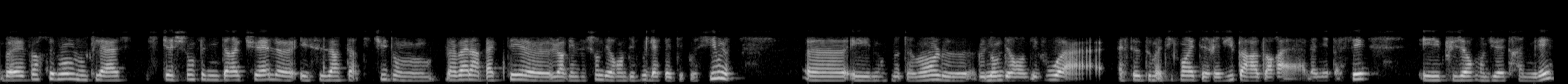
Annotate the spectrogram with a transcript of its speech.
Bah, Forcément, donc la situation sanitaire actuelle euh, et ses incertitudes ont pas mal impacté euh, l'organisation des rendez-vous de la fête des possibles. Euh, et donc notamment le, nombre de rendez-vous a assez automatiquement été réduit par rapport à l'année passée et plusieurs ont dû être annulés.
